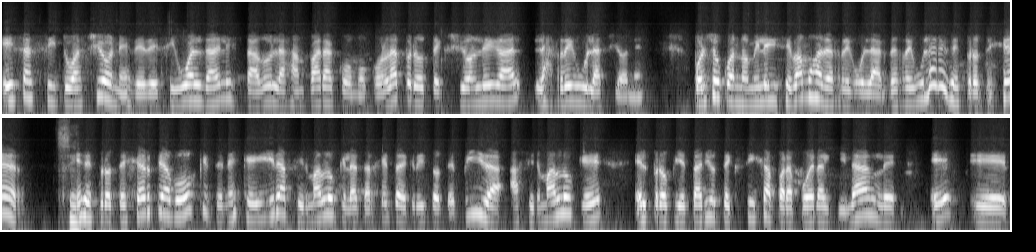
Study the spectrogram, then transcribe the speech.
esas situaciones de desigualdad el Estado las ampara como con la protección legal, las regulaciones. Por eso cuando me le dice, vamos a desregular, desregular es desproteger. Es desprotegerte a vos que tenés que ir a firmar lo que la tarjeta de crédito te pida, a firmar lo que el propietario te exija para poder alquilarle. Es, eh,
